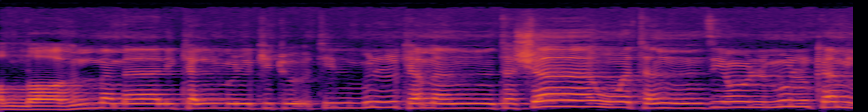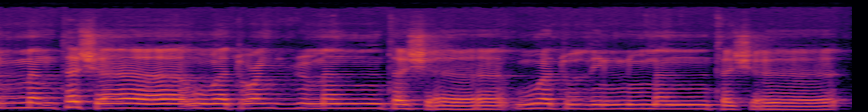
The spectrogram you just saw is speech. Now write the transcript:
اللهم مالك الملك تؤتي الملك من تشاء وتنزع الملك ممن تشاء وتعز من تشاء وتذل من تشاء.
